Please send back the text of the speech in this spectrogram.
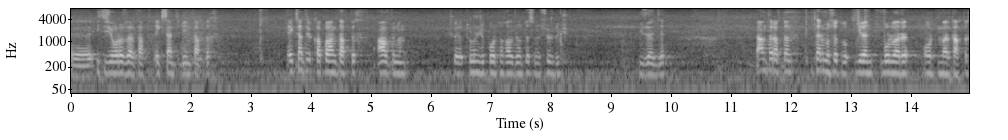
Ee, itici horozları taktık. Eksentriğini taktık. Eksentrik kapağını taktık. Altının şöyle turuncu portakal contasını sürdük güzelce. Yan taraftan termostat bu- giren boruları, hortumları taktık.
